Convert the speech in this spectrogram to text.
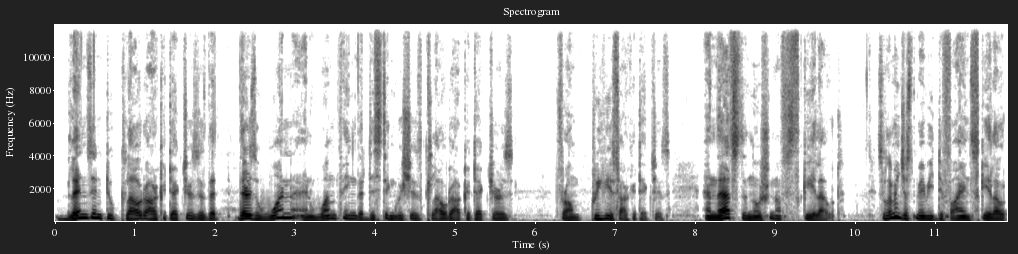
blends into cloud architectures is that there's one and one thing that distinguishes cloud architectures from previous architectures, and that's the notion of scale out. So let me just maybe define scale out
